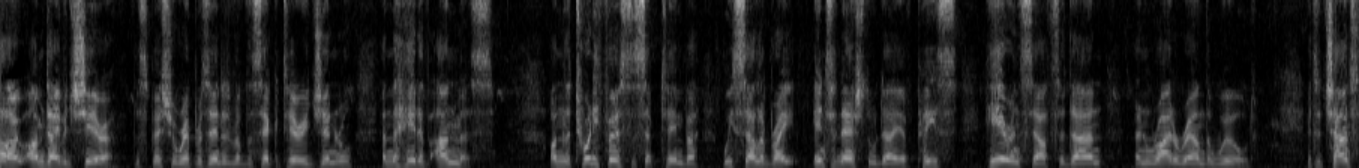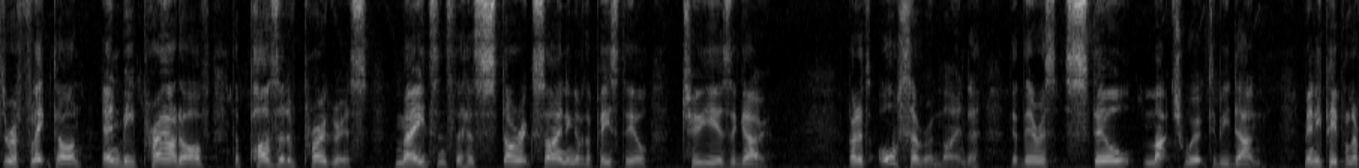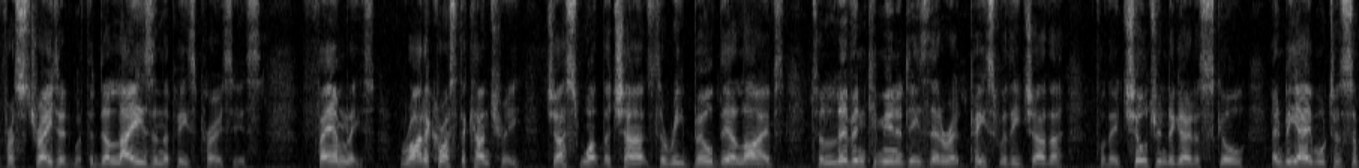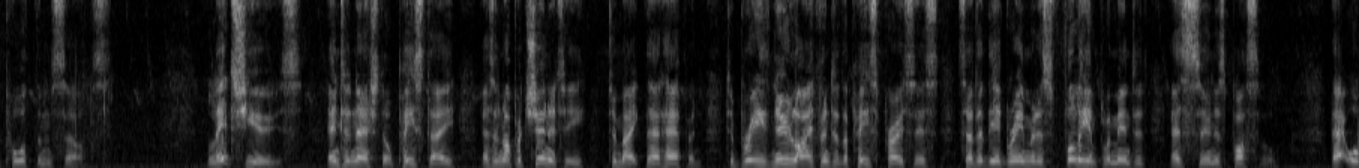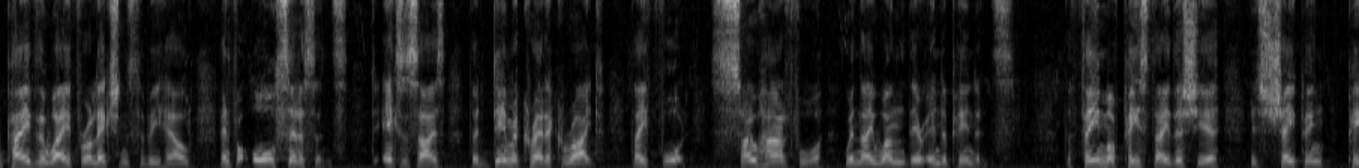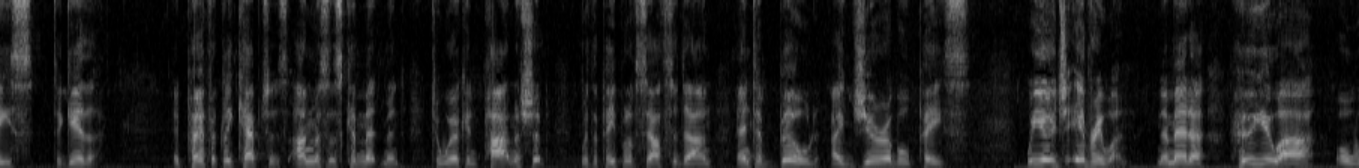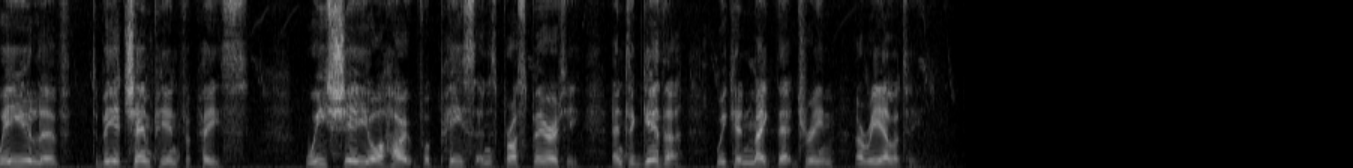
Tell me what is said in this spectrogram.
Hello, I'm David Shearer, the Special Representative of the Secretary General and the head of UNMISS. On the 21st of September, we celebrate International Day of Peace here in South Sudan and right around the world. It's a chance to reflect on and be proud of the positive progress made since the historic signing of the peace deal two years ago. But it's also a reminder that there is still much work to be done. Many people are frustrated with the delays in the peace process. Families right across the country just want the chance to rebuild their lives, to live in communities that are at peace with each other, for their children to go to school and be able to support themselves. Let's use International Peace Day as an opportunity to make that happen, to breathe new life into the peace process so that the agreement is fully implemented as soon as possible. That will pave the way for elections to be held and for all citizens to exercise the democratic right they fought so hard for when they won their independence. The theme of Peace Day this year is Shaping Peace Together. It perfectly captures UNMISS's commitment to work in partnership with the people of South Sudan and to build a durable peace. We urge everyone, no matter who you are or where you live, to be a champion for peace. We share your hope for peace and prosperity, and together we can make that dream a reality.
